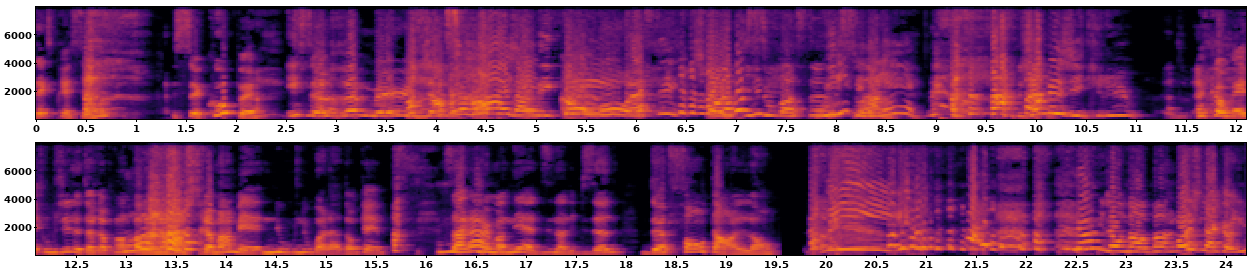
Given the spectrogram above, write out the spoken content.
expressions se coupent et se remergent ensemble Ah, dans je des combos assez funky. souvent ça. Oui, C'est vrai. Jamais j'ai cru comme être obligée de te reprendre pendant un enregistrement, mais nous, nous voilà. Donc, euh, Sarah, à un moment donné, a dit dans l'épisode « de fond en long là, on en ». bat. Moi, je la corrige,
